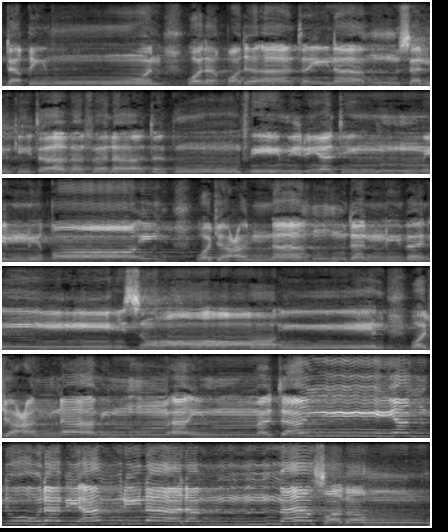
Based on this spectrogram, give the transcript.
منتقمون ولقد آتينا موسى الكتاب فلا تكن في مرية من لقائه وجعلناه هدى لبني إسرائيل وجعلنا منهم أئمة يهدون بأمرنا لما صبروا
